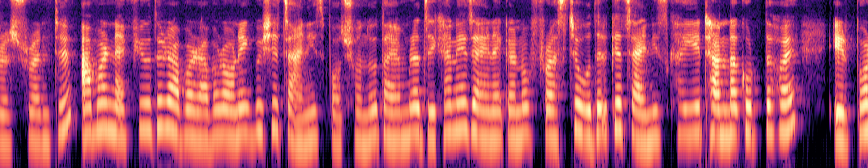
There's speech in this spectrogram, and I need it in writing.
রেস্টুরেন্টে। আমার নেফিউদের আবার, আবার অনেক বেশি চাইনিজ পছন্দ। তাই আমরা যেখানে যাই না কেন ফার্স্টে ওদেরকে চাইনিজ খাইয়ে ঠান্ডা করতে হয়। এরপর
